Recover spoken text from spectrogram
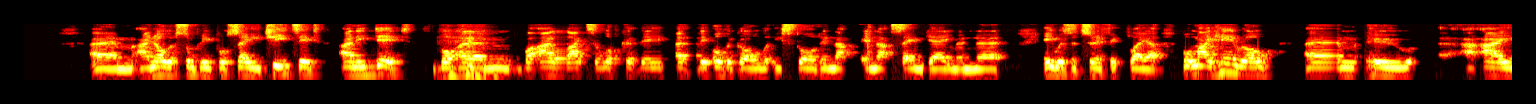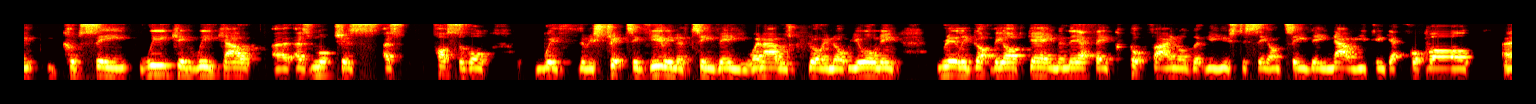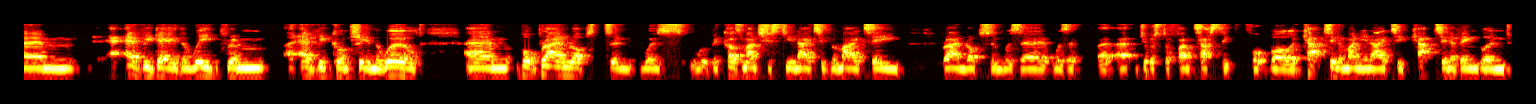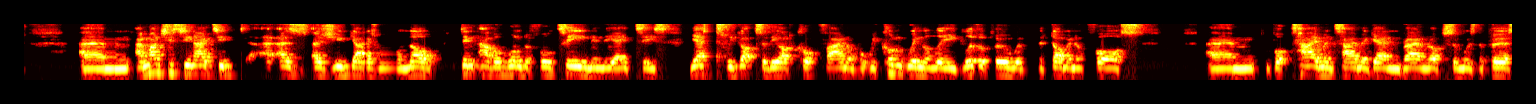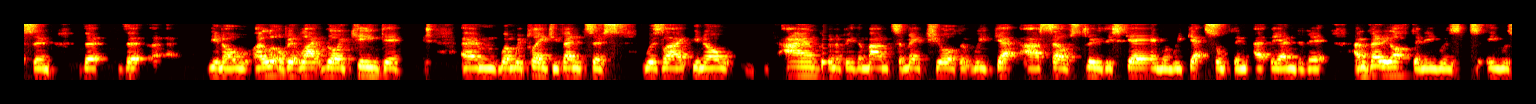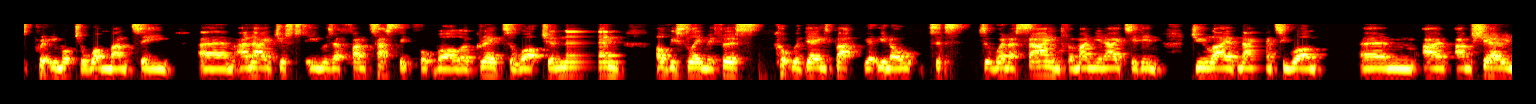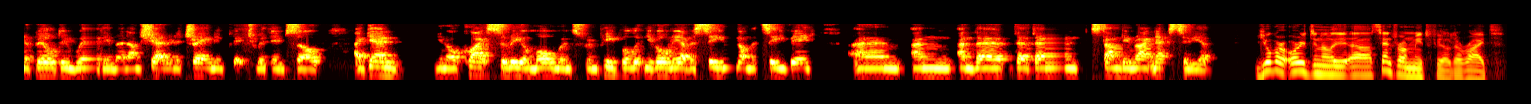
Um, I know that some people say he cheated, and he did, but um, but I like to look at the at the other goal that he scored in that in that same game, and uh, he was a terrific player. But my hero, um, who I could see week in week out uh, as much as as possible with the restricted viewing of TV when I was growing up, you only really got the odd game in the FA Cup final that you used to see on TV. Now you can get football um, every day of the week from every country in the world. Um, but Brian Robson was because Manchester United were my team. Brian Robson was a, was a, a, just a fantastic footballer, captain of Man United, captain of England, um, and Manchester United, as as you guys will know, didn't have a wonderful team in the 80s. Yes, we got to the odd cup final, but we couldn't win the league. Liverpool were the dominant force. Um, but time and time again, Brian Robson was the person that, that uh, you know, a little bit like Roy Keane did um, when we played Juventus, was like, you know, I am going to be the man to make sure that we get ourselves through this game and we get something at the end of it. And very often he was he was pretty much a one man team. Um, and I just, he was a fantastic footballer, great to watch. And then, obviously, my first couple of days back, you know, to, to when I signed for Man United in July of '91, um, I, I'm sharing a building with him and I'm sharing a training pitch with him. So again, you know, quite surreal moments from people that you've only ever seen on the TV, um, and and they're they're then standing right next to you. You were originally a central midfielder, right?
